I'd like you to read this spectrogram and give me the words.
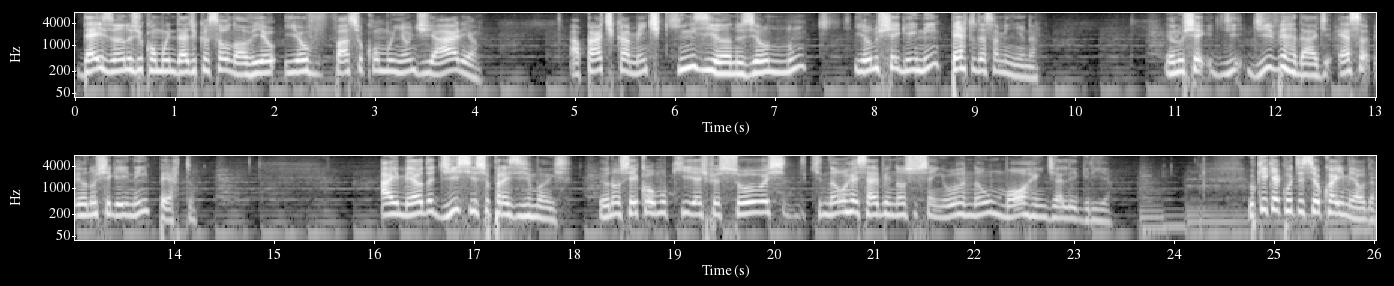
10 anos de comunidade Canção Nova e eu, e eu faço comunhão diária há praticamente 15 anos e eu nunca e eu não cheguei nem perto dessa menina. Eu não cheguei. De, de verdade, essa eu não cheguei nem perto. A Imelda disse isso para as irmãs. Eu não sei como que as pessoas que não recebem nosso Senhor não morrem de alegria. O que, que aconteceu com a Imelda?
